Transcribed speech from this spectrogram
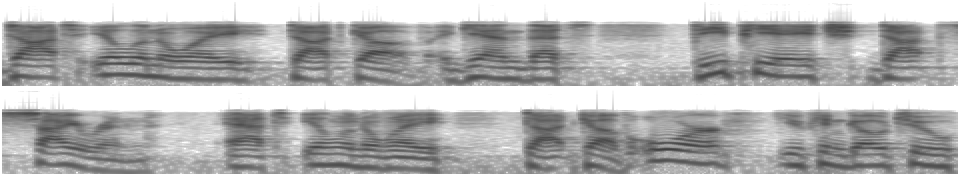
dph.illinois.gov. Again, that's dph.siren at illinois.gov. Or you can go to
